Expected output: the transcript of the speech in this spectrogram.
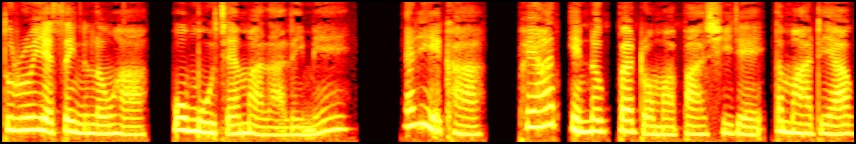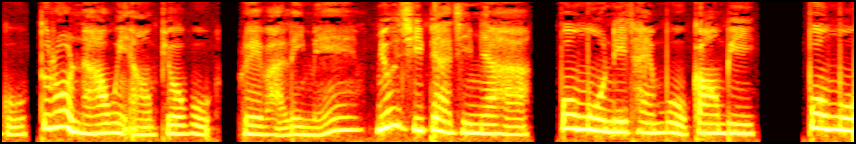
သူတို့ရဲ့စိတ်နှလုံးဟာပုံမူကျမ်းမာလာလိမ့်မယ်အဲ့ဒီအခါဖျားခင်နှုတ်ပတ်တော်မှာပါရှိတဲ့တမန်တရားကိုသူတို့နားဝင်အောင်ပြောဖို့လွယ်ပါလိမ့်မယ်မြို့ကြီးပြကြီးများဟာပုံမူနေထိုင်ဖို့ကောင်းပြီးပုံမူ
